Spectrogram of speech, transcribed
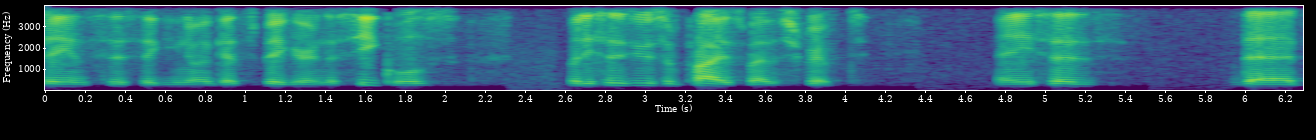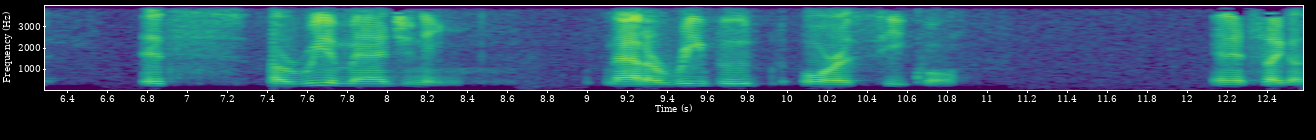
they insisted you know it gets bigger in the sequels, but he says he was surprised by the script, and he says that it's a reimagining, not a reboot or a sequel, and it's like a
